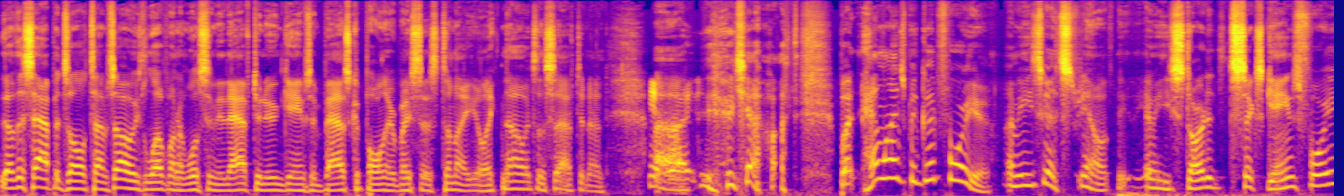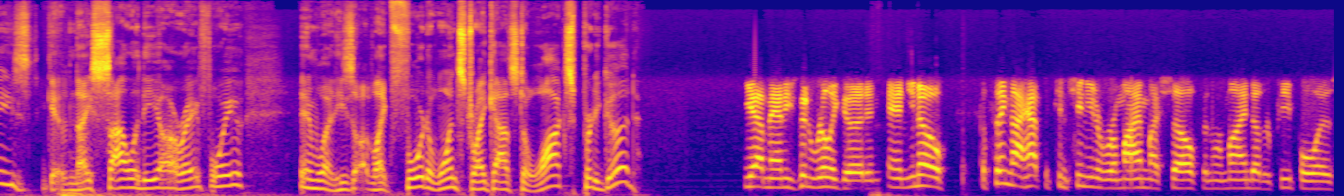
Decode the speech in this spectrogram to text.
no. This happens all the time. So I always love when I'm listening to the afternoon games in basketball, and everybody says tonight. You're like, no, it's this afternoon. Yeah, uh, right. yeah. But Henline's been good for you. I mean, he's got you know, I mean, he started six games for you. He's got a nice solid ERA for you, and what? He's like four to one strikeouts to walks. Pretty good. Yeah, man, he's been really good, and and you know the thing I have to continue to remind myself and remind other people is,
